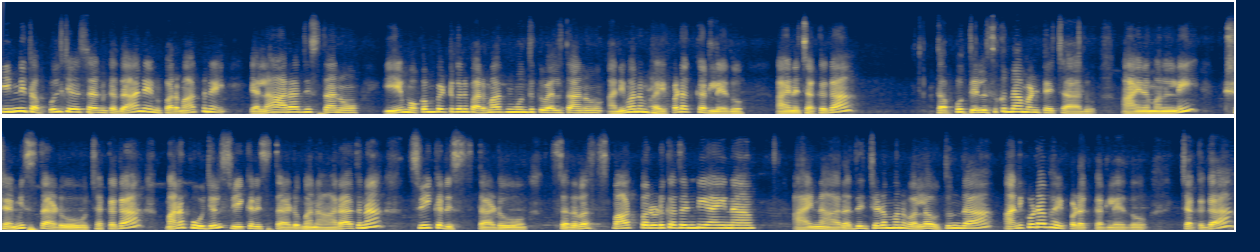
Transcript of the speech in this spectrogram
ఇన్ని తప్పులు చేశాను కదా నేను పరమాత్మని ఎలా ఆరాధిస్తాను? ఏ ముఖం పెట్టుకుని పరమాత్మ ముందుకు వెళ్తాను అని మనం భయపడక్కర్లేదు. ఆయన చక్కగా తప్పు తెలుసుకున్నామంటే చాలు. ఆయన మనల్ని క్షమిస్తాడు. చక్కగా మన పూజలు స్వీకరిస్తాడు. మన ఆరాధన స్వీకరిస్తాడు. సర్వస్మాత్పరుడు కదండి ఆయన. ఆయన ఆరాధించడం మన వల్ల అవుతుందా అని కూడా భయపడక్కర్లేదు. చక్కగా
